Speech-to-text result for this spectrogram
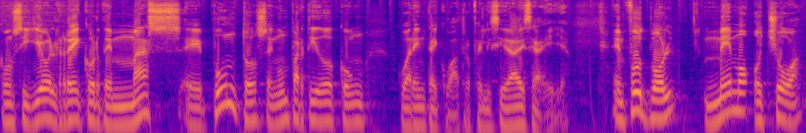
Consiguió el récord de más eh, puntos en un partido con 44. Felicidades a ella. En fútbol, Memo Ochoa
